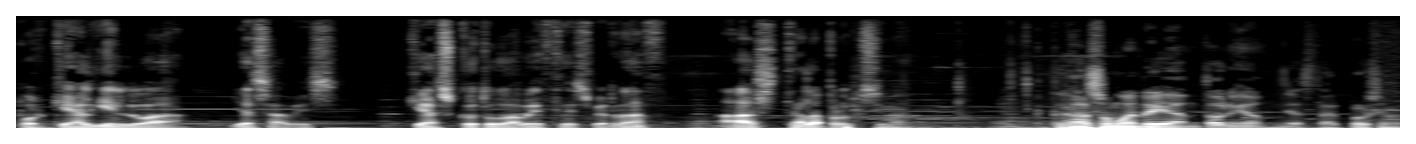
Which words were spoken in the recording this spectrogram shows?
porque alguien lo ha, ya sabes. Qué asco todo a veces, ¿verdad? Hasta la próxima. Tengas un buen día, Antonio, y hasta el próximo.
